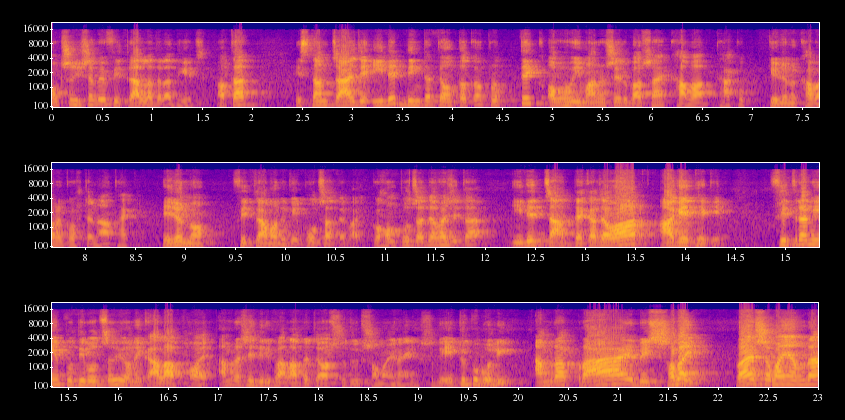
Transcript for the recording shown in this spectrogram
অংশ হিসাবে ফিতরা আল্লাহ তালা দিয়েছে অর্থাৎ ইসলাম চায় যে ঈদের দিনটাতে অন্তত প্রত্যেক অভাবী মানুষের বাসায় খাবার থাকুক, কেউ যেন খাবারের কষ্টে না থাকে। এই জন্য ফিতরা আমাদেরকে পৌঁছাতে হয়। কখন পৌঁছাতে হয় সেটা ঈদের চাঁদ দেখা যাওয়ার আগে থেকে। ফিতরা নিয়ে প্রতি বছরই অনেক আলাপ হয়। আমরা সেই দীর্ঘ আলাপে যাওয়ার সুযোগ সময় নাই। শুধু এটুকু বলি, আমরা প্রায় বেশ সবাই, প্রায় সবাই আমরা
